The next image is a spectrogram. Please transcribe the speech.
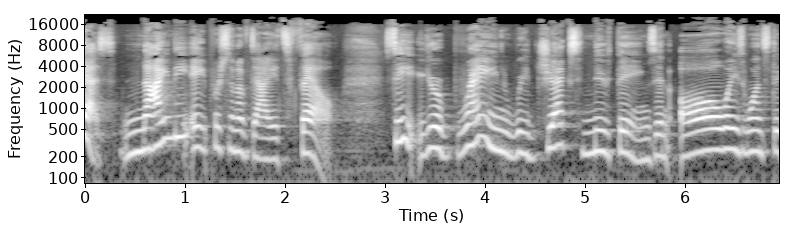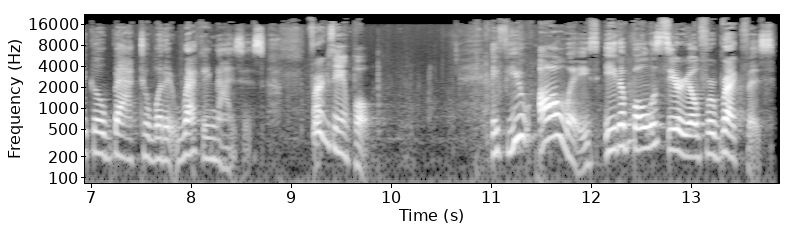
Yes, 98% of diets fail. See, your brain rejects new things and always wants to go back to what it recognizes. For example, if you always eat a bowl of cereal for breakfast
